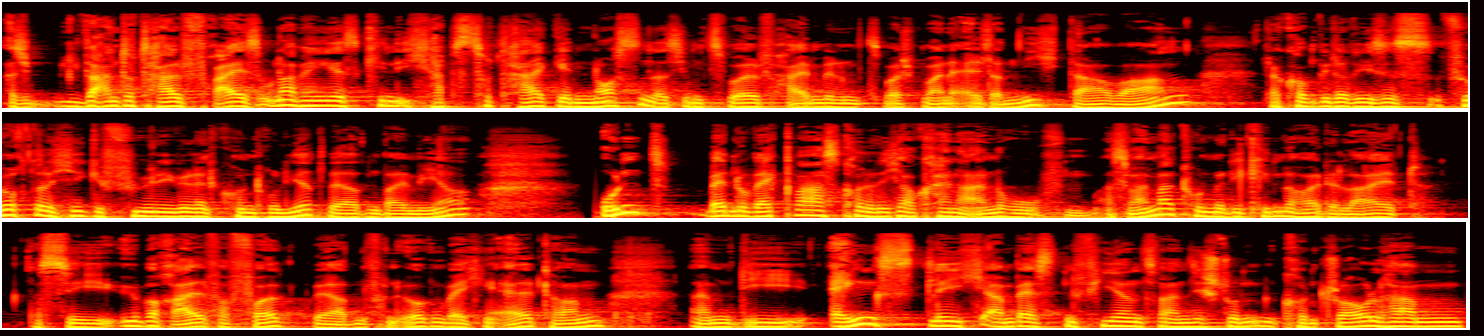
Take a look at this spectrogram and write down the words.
Also wir waren total freies, unabhängiges Kind. Ich habe es total genossen, dass ich um zwölf heim bin und zum Beispiel meine Eltern nicht da waren. Da kommt wieder dieses fürchterliche Gefühl, ich will nicht kontrolliert werden bei mir. Und wenn du weg warst, konnte dich auch keiner anrufen. Also manchmal tun mir die Kinder heute leid, dass sie überall verfolgt werden von irgendwelchen Eltern, ähm, die ängstlich am besten 24 Stunden Control haben,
